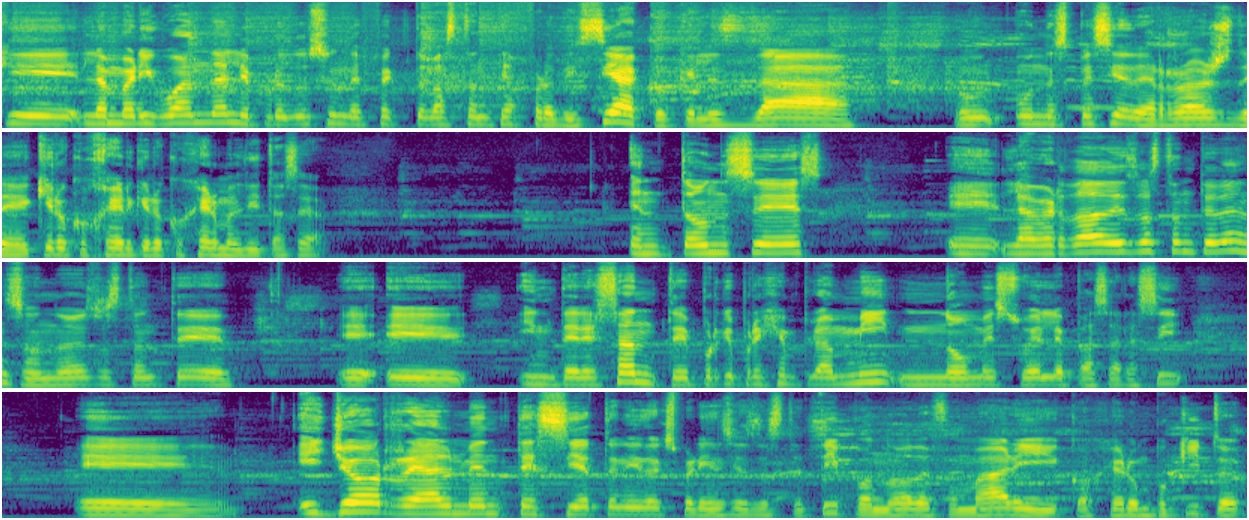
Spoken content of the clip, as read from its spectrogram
que la marihuana le produce un efecto bastante afrodisíaco, que les da una especie de rush de quiero coger, quiero coger, maldita sea. Entonces, eh, la verdad es bastante denso, ¿no? Es bastante eh, eh, interesante porque, por ejemplo, a mí no me suele pasar así. y yo realmente sí he tenido experiencias de este tipo, ¿no? De fumar y coger un poquito.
